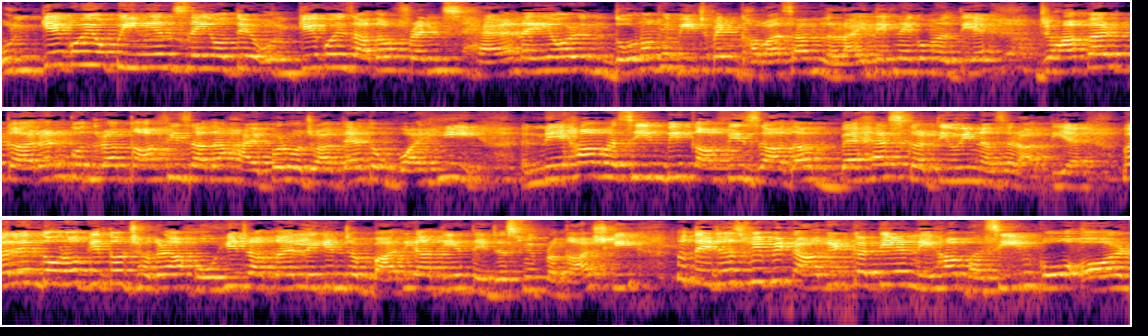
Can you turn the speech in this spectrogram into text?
उनके कोई ओपिनियंस नहीं होते, उनके कोई ज़्यादा फ्रेंड्स है नहीं और इन दोनों के बीच में एक घमासान लड़ाई देखने को मिलती है, जहाँ पर करण कुंद्रा काफ़ी ज़्यादा हाइपर हो जाता है तो वहीं नेहा भसीन भी काफ़ी ज़्यादा बहस करती हुई नज़र आती है। वेल इन दोनों की तो झगड़ा हो ही जाता है लेकिन जब बारी आती है तेजस्वी प्रकाश की तो तेजस्वी भी टारगेट करती है नेहा भसीन को और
